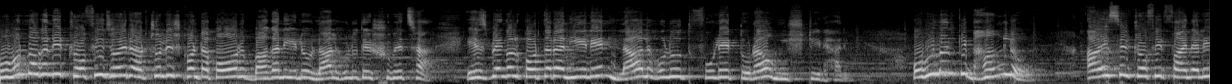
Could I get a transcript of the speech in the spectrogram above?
মোহনবাগানের ট্রফি জয়ের আটচল্লিশ ঘণ্টা পর বাগানে এলো লাল হলুদের শুভেচ্ছা। ইস্ট বেঙ্গল কর্তারা নিয়ে এলেন লাল হলুদ ফুলের তোড়া ও মিষ্টির হাড়ি। অভিমান কি ভাঙল? আইএসএল ট্রফির ফাইনালে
